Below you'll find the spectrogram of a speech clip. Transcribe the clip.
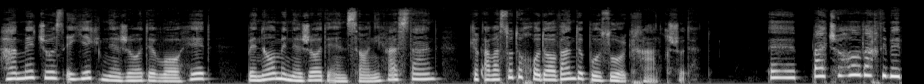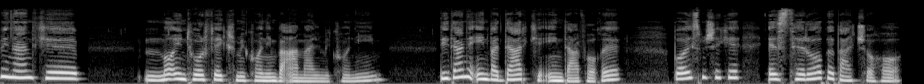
همه جزء یک نژاد واحد به نام نژاد انسانی هستند که توسط خداوند بزرگ خلق شدند بچه ها وقتی ببینند که ما اینطور فکر می‌کنیم و عمل می‌کنیم. دیدن این و درک این در واقع باعث میشه که اضطراب بچه ها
